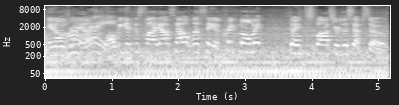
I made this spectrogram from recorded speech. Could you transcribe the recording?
And Andrea, All right. while we get the slide outs out, let's take a quick moment to thank the sponsor of this episode.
